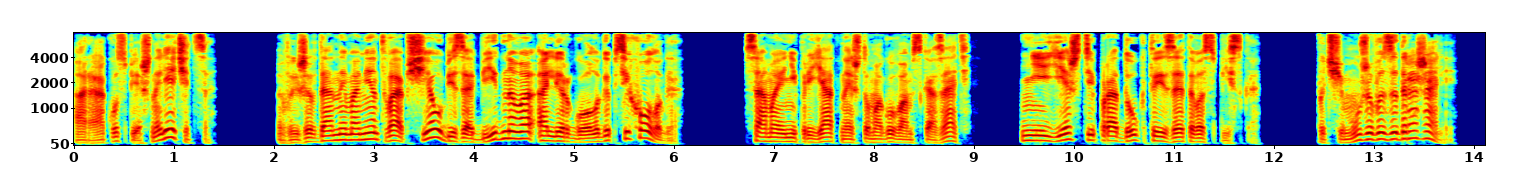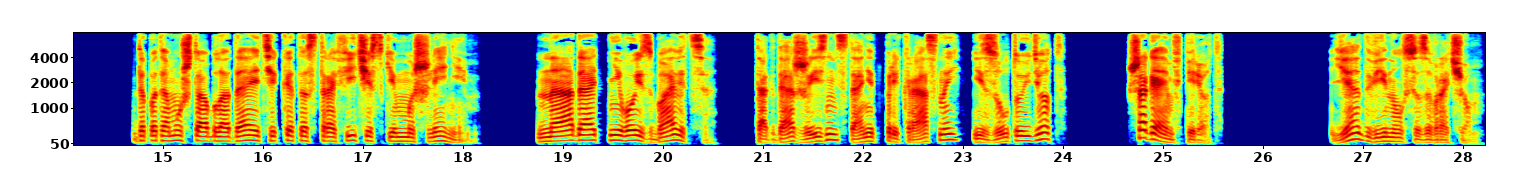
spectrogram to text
а рак успешно лечится. Вы же в данный момент вообще у безобидного аллерголога-психолога. Самое неприятное, что могу вам сказать, не ешьте продукты из этого списка. Почему же вы задрожали? Да потому что обладаете катастрофическим мышлением. Надо от него избавиться. Тогда жизнь станет прекрасной, и зуд уйдет. Шагаем вперед. Я двинулся за врачом.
